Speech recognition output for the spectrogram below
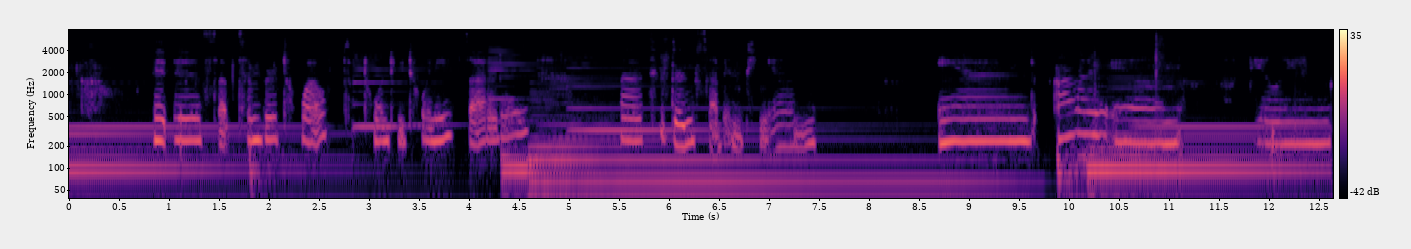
back. It is September 12th, 2020, Saturday, uh, 2.37 p.m. And I am feeling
